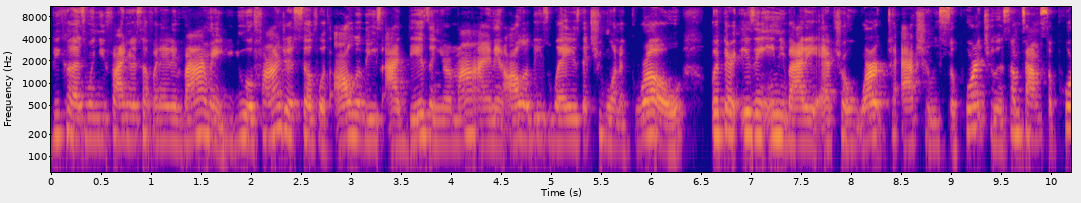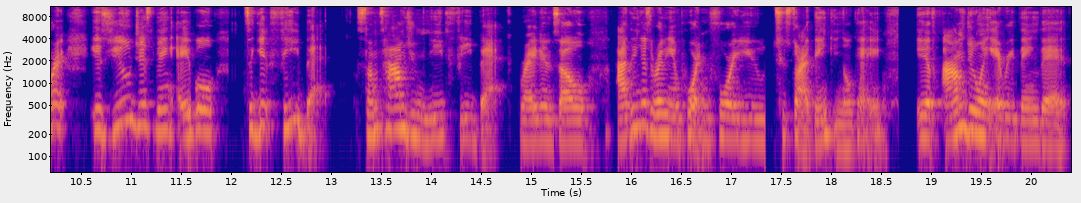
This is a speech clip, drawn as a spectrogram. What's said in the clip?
because when you find yourself in that environment, you will find yourself with all of these ideas in your mind and all of these ways that you want to grow, but there isn't anybody at your work to actually support you. And sometimes support is you just being able to get feedback. Sometimes you need feedback, right? And so I think it's really important for you to start thinking, okay, if I'm doing everything that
